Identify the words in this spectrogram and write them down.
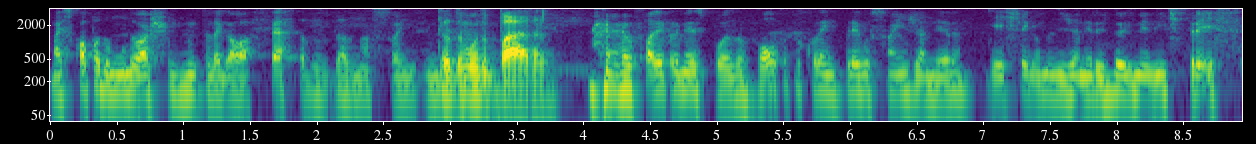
mas Copa do Mundo eu acho muito legal, a festa dos, das nações. Todo mundo para. Né? eu falei para minha esposa, volta a procurar emprego só em janeiro. E aí chegamos em janeiro de 2023,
